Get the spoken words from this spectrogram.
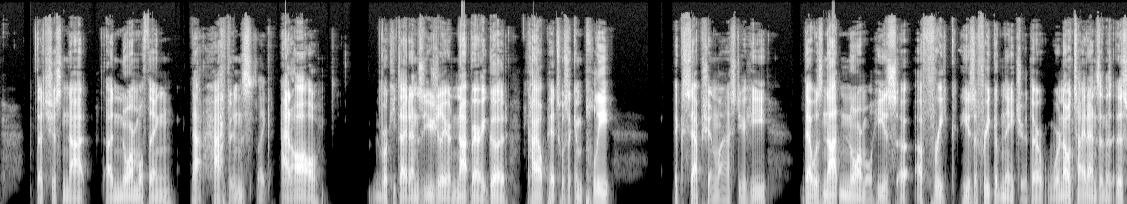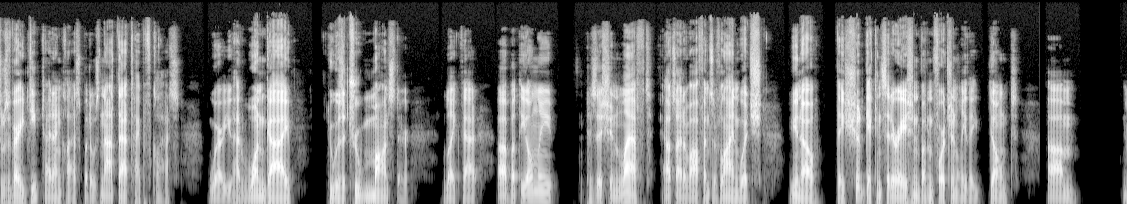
That's just not a normal thing that happens like at all rookie tight ends usually are not very good. Kyle Pitts was a complete exception last year. He that was not normal. He's a, a freak. He's a freak of nature. There were no tight ends, and this, this was a very deep tight end class, but it was not that type of class where you had one guy who was a true monster like that. Uh, but the only position left outside of offensive line, which you know they should get consideration, but unfortunately they don't, um,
